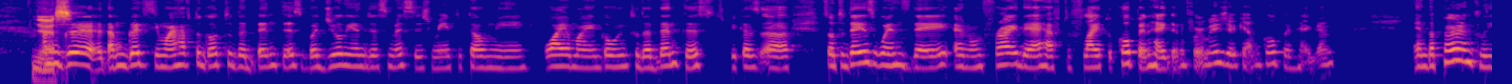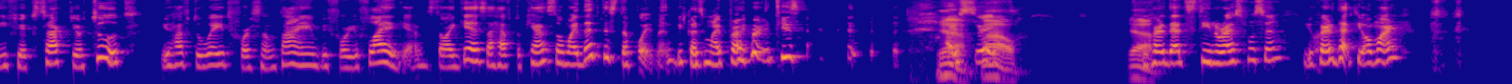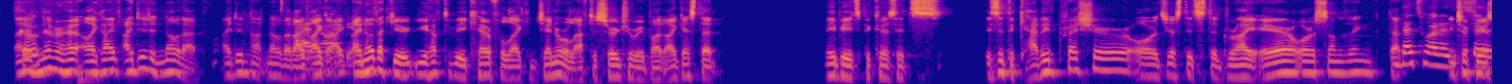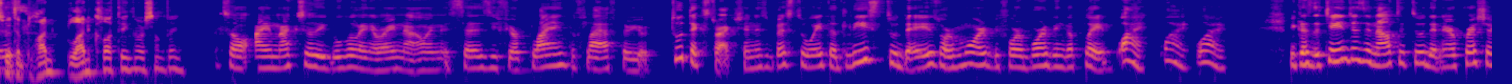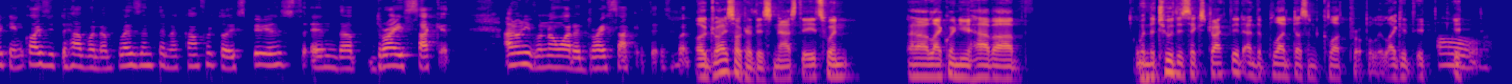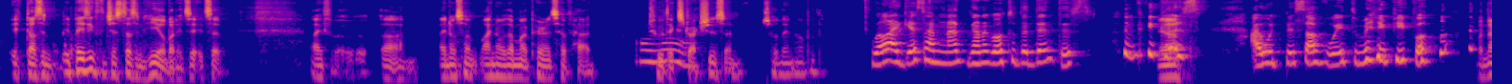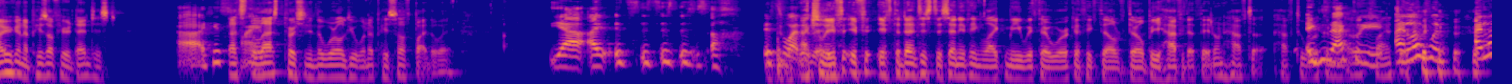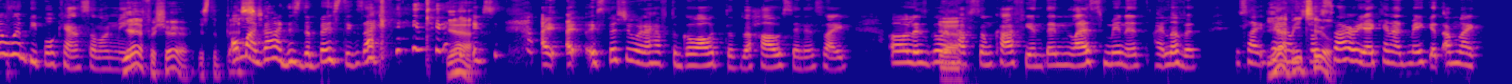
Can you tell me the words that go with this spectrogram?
I'm good. I'm good, Simo. I have to go to the dentist, but Julian just messaged me to tell me why am I going to the dentist because uh so today is Wednesday and on Friday I have to fly to Copenhagen for MeasureCamp Copenhagen. And apparently if you extract your tooth, you have to wait for some time before you fly again. So I guess I have to cancel my dentist appointment because my priorities Yeah. straight. Wow. You heard that Steen Rasmussen? You heard that Yomar? I've never heard like I I didn't know that. I did not know that. I I like no I. I know that you you have to be careful like in general after surgery, but I guess that maybe it's because it's is it the cabin pressure or just it's the dry air or something that That's what it interferes with the blood blood clotting or something? So I'm actually googling it right now, and it says if you're planning to fly after your tooth extraction, it's best to wait at least two days or more before boarding a plane. Why? Why? Why? Because the changes in altitude and air pressure can cause you to have an unpleasant and uncomfortable experience in the dry socket. I don't even know what a dry socket is, but Oh, dry socket is nasty. It's when uh, like when you have a when the tooth is extracted and the blood doesn't clot properly. Like it it, oh, it it doesn't it basically just doesn't heal, but it's a, it's a I've um, I know some I know that my parents have had oh tooth no. extractions and so they know about it. Well, I guess I'm not gonna go to the dentist because I would piss off way too many people. But now you're gonna piss off your dentist. uh, he's That's fine. the last person in the world you want to piss off, by the way. yeah i it's it's it's, it's, ugh, it's what Actually, if, if if the dentist is anything like me with their work, I think they'll they'll be happy that they don't have to have to work exactly i love when i love when people cancel on me yeah, for sure, it's the best. oh my god this is the best exactly Yeah. I, I especially when i have to go out of the house and it's like oh let's go and have some coffee and then last minute i love it it's like hey Yeah, i'm me so too. sorry i cannot make it i'm like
